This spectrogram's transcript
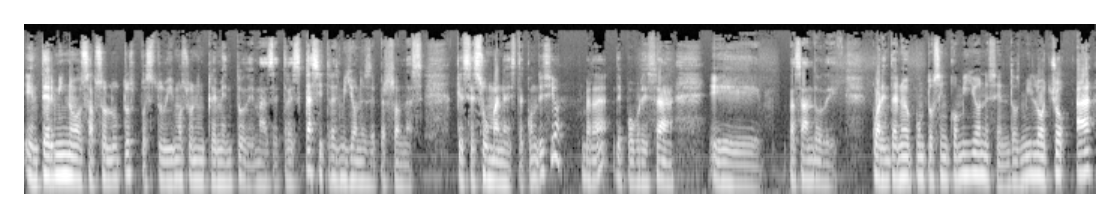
En términos absolutos, pues tuvimos un incremento de más de tres, casi tres millones de personas que se suman a esta condición, ¿verdad? De pobreza, eh, pasando de 49.5 millones en 2008 a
